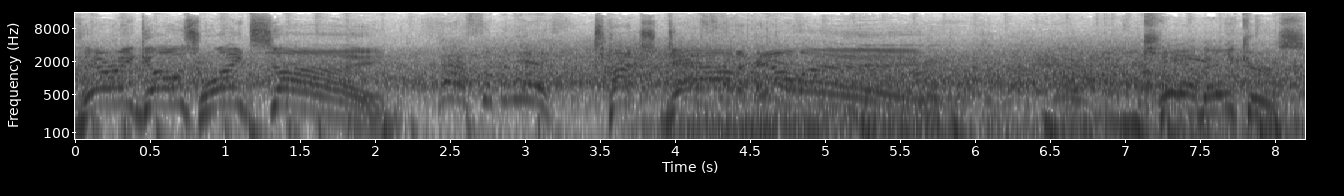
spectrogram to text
There he goes, right side. Touchdown, L.A. Cam Akers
